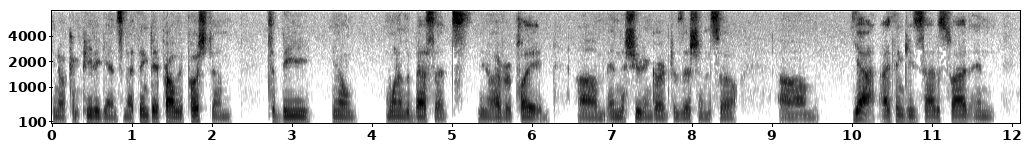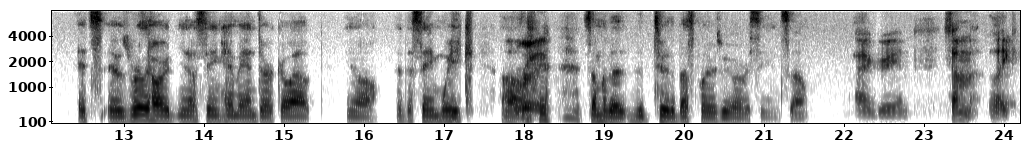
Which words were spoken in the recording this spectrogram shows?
you know, compete against, and I think they probably pushed him to be, you know, one of the best that's you know ever played um, in the shooting guard position. So, um, yeah, I think he's satisfied, and it's it was really hard, you know, seeing him and Dirk go out, you know, the same week. Um, Right. some of the, the two of the best players we've ever seen. So, I agree. And some like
